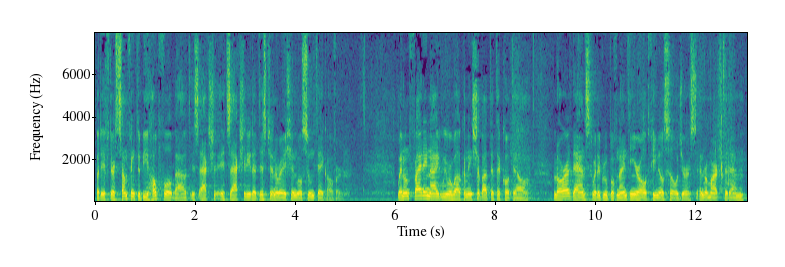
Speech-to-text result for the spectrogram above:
but if there's something to be hopeful about, it's actually, it's actually that this generation will soon take over. When on Friday night we were welcoming Shabbat at the Kotel, Laura danced with a group of 19 year old female soldiers and remarked to them,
